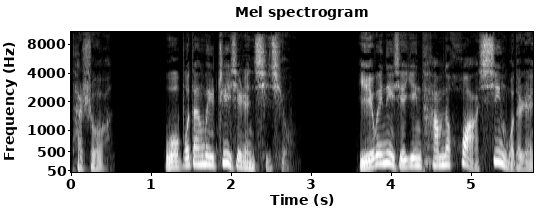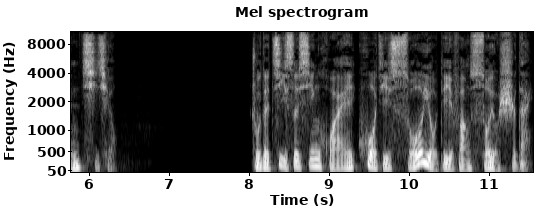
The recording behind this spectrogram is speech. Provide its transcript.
他说：“我不但为这些人祈求，也为那些因他们的话信我的人祈求。”主的祭司心怀祸及所有地方、所有时代。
